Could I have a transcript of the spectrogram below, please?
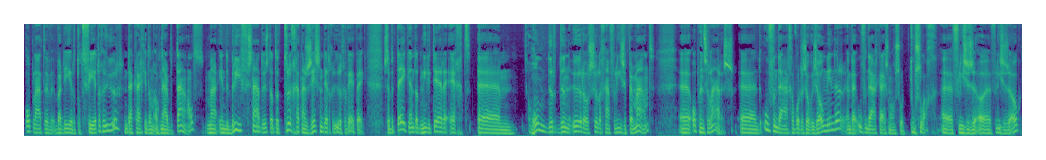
op laten waarderen tot 40 uur. Daar krijg je dan ook naar betaald. Maar in de brief staat dus dat het terug gaat naar 36-urige werkweek. Dus dat betekent dat militairen echt... Ehm, honderden euro's zullen gaan verliezen per maand uh, op hun salaris. Uh, de oefendagen worden sowieso minder. En bij oefendagen krijgen ze nog een soort toeslag. Uh, verliezen, ze, verliezen ze ook.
